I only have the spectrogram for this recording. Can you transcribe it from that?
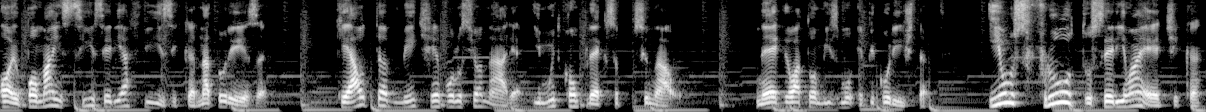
olha, o pomar em si seria a física, natureza, que é altamente revolucionária e muito complexa, por sinal. Nega o atomismo epicurista. E os frutos seriam a ética,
